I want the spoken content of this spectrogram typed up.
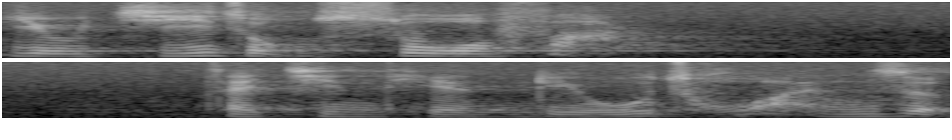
有几种说法，在今天流传着。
